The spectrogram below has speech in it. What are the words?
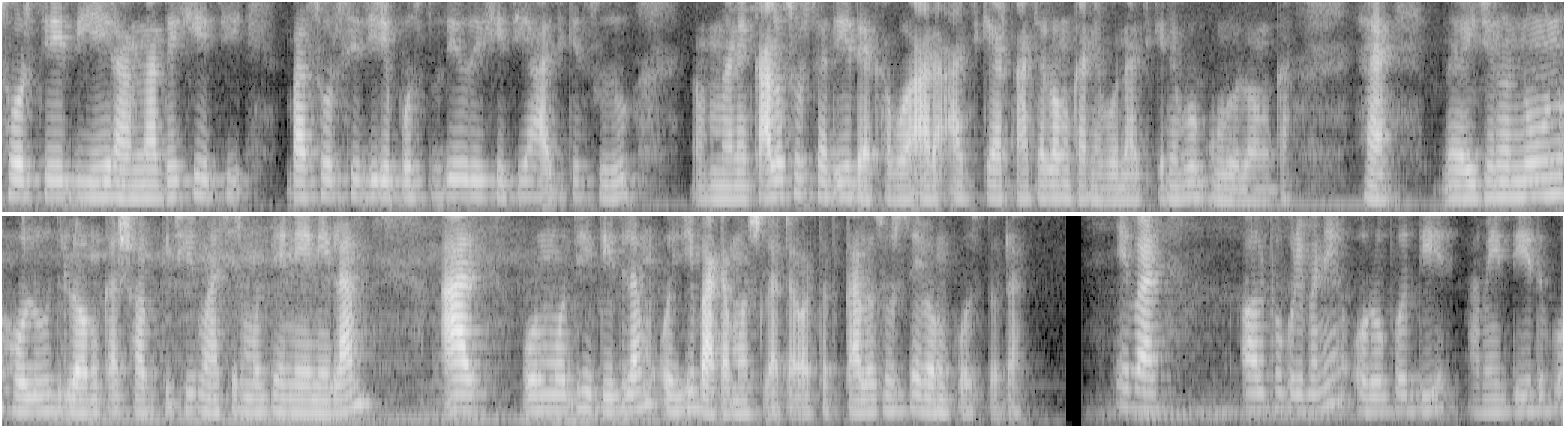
সর্ষে দিয়ে রান্না দেখিয়েছি বা সর্ষে জিরে পোস্ত দিয়েও দেখিয়েছি। আজকে শুধু মানে কালো সরষা দিয়ে দেখাবো। আর আজকে আর কাঁচা লঙ্কা নেব না, আজকে নেব গুঁড়ো লঙ্কা। হ্যাঁ এই জন্য নুন, হলুদ, লঙ্কা সব কিছুই মাছের মধ্যে নিয়ে নিলাম। আর ওর মধ্যে দিয়ে দিলাম ওই যে বাটা মশলাটা, অর্থাৎ কালো সরষে এবং পোস্তটা। এবার অল্প পরিমাণে ওর ওপর দিয়ে আমি দিয়ে দেবো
